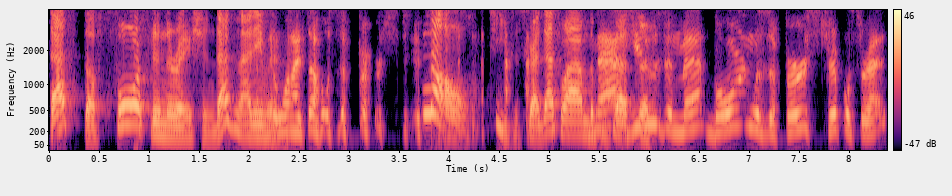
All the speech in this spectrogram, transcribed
That's the fourth iteration. That's not That's even the one I thought was the first. No, Jesus Christ. That's why I'm the Matt professor. Hughes and Matt Bourne was the first triple threat.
